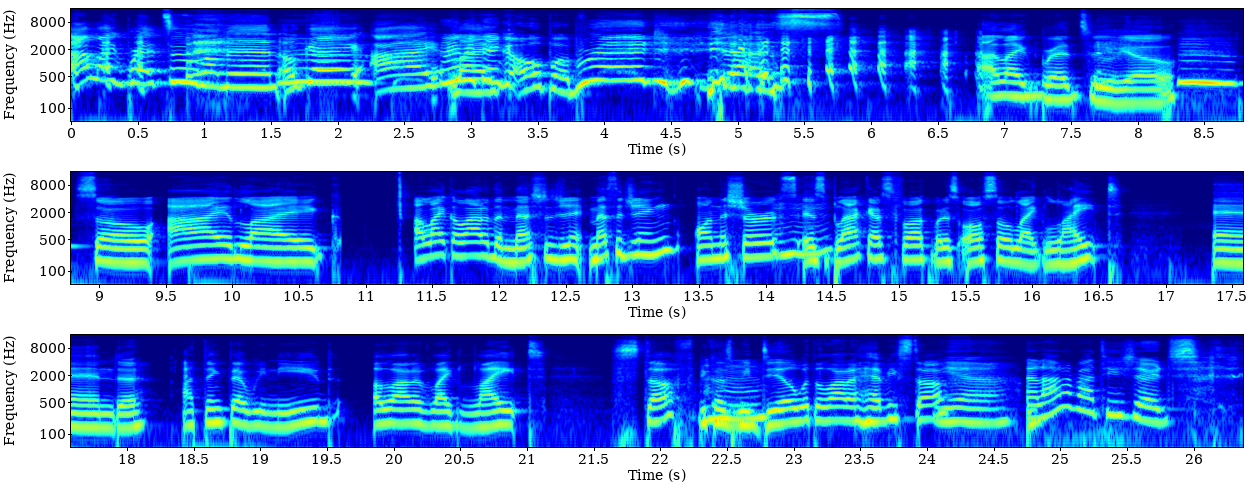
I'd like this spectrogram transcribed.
I like bread too, my man. Okay, I Let like think of Oprah bread. yes. I like bread too, yo. So I like I like a lot of the messaging messaging on the shirts. It's mm-hmm. black as fuck, but it's also like light. And I think that we need a lot of like light stuff because we mm-hmm. deal with a lot of heavy stuff. yeah, a lot of our t-shirts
